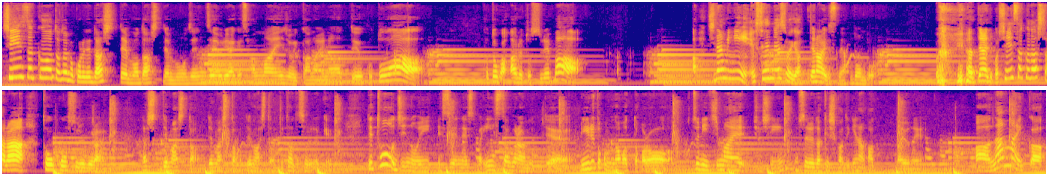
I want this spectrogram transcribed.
新作を例えばこれで出しても出しても全然売り上げ3万円以上いかないなっていうことは、ことがあるとすれば、あ、ちなみに SNS はやってないですね、ほとんど。やってないってか、新作出したら投稿するぐらい。出し、出ました、出ました、出ましたって、ただそれだけ。で、当時の SNS、まあ、インスタグラムって、リールとかもなかったから、普通に1枚写真載せるだけしかできなかったよね。あ、何枚か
